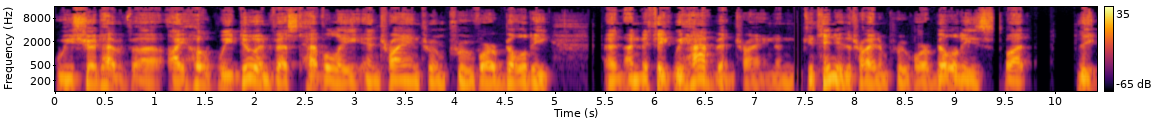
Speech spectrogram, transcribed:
we should have, uh, I hope we do invest heavily in trying to improve our ability and, and I think we have been trying and continue to try and improve our abilities, but the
